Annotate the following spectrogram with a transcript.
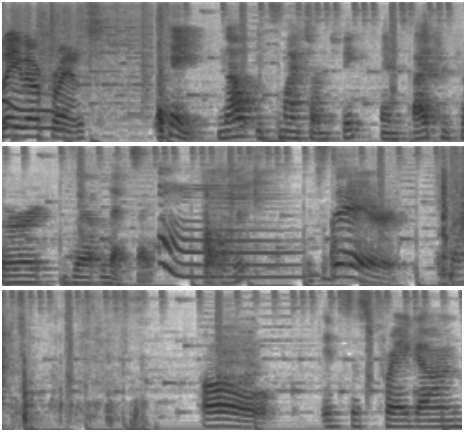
They were friends. Okay, now it's my turn to pick, and I prefer the left side. It's there. Oh, it's a spray gun.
